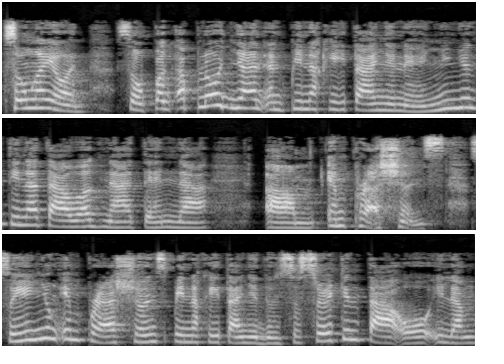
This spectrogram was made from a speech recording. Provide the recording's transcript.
So ngayon, so pag-upload niyan and pinakita niya na yun, yun yung tinatawag natin na um, impressions. So yun yung impressions pinakita niya dun sa certain tao, ilang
